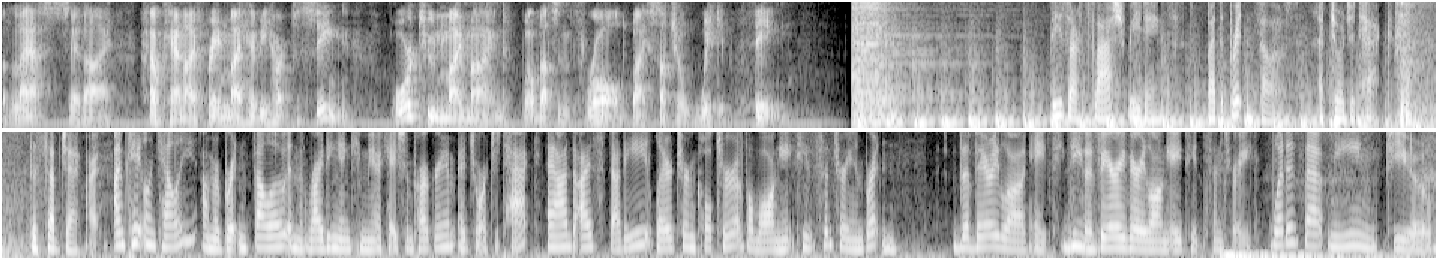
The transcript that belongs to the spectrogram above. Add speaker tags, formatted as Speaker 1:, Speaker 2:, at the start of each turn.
Speaker 1: Alas, said I, how can I frame my heavy heart to sing, or tune my mind while thus enthralled by such a wicked thing?
Speaker 2: These are flash readings by the Brittain Fellows at Georgia Tech. The subject.
Speaker 3: All right. I'm Caitlin Kelly. I'm a Brittain Fellow in the Writing and Communication program at Georgia Tech, and I study literature and culture of the long 18th century in Britain.
Speaker 2: The very long 18th
Speaker 3: The
Speaker 2: century.
Speaker 3: very, very long 18th century.
Speaker 2: what does that mean to you?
